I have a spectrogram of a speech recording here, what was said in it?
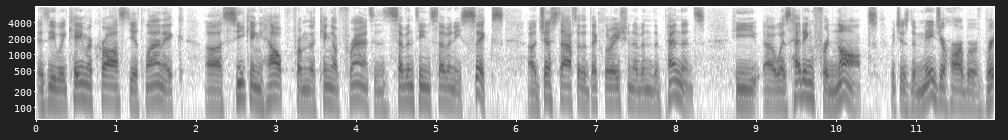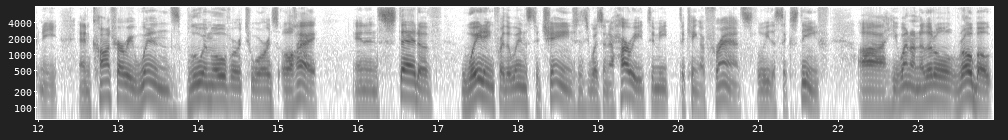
as he came across the Atlantic uh, seeking help from the King of France in 1776, uh, just after the Declaration of Independence. He uh, was heading for Nantes, which is the major harbor of Brittany, and contrary winds blew him over towards Auray. And instead of waiting for the winds to change, since he was in a hurry to meet the King of France, Louis XVI, uh, he went on a little rowboat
